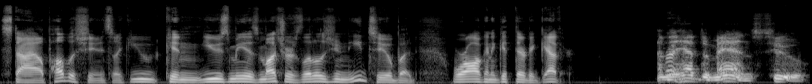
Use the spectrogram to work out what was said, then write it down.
style publishing. It's like you can use me as much or as little as you need to but we're all going to get there together. And they have demands too.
